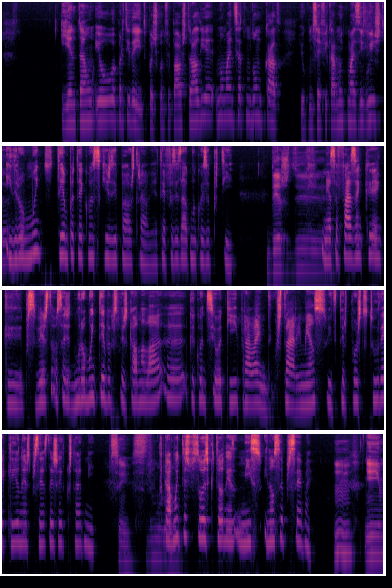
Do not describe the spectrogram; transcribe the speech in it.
E então eu, a partir daí, depois quando fui para a Austrália, o meu mindset mudou um bocado. Eu comecei a ficar muito mais egoísta. E durou muito tempo até conseguires ir para a Austrália, até fazeres alguma coisa por ti. Desde. Nessa fase em que, em que percebeste, ou seja, demorou muito tempo a perceberes, calma lá, uh, o que aconteceu aqui, para além de gostar imenso e de ter posto tudo, é que eu neste processo deixei de gostar de mim. Sim, se demorou. Porque há muitas pessoas que estão nisso e não se apercebem. Uhum. E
